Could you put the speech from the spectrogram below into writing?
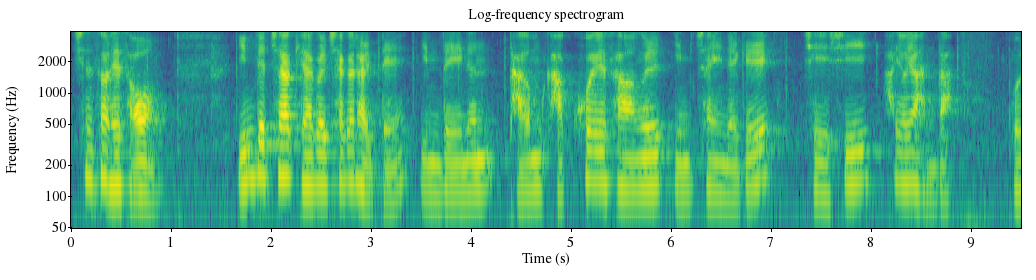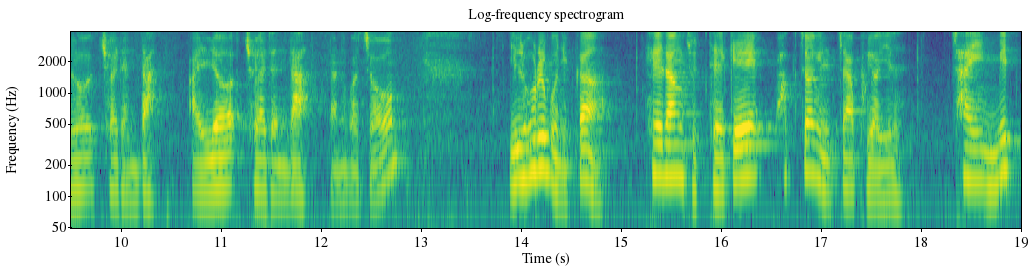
신설해서 임대차 계약을 체결할 때 임대인은 다음 각 호의 사항을 임차인에게 제시하여야 한다. 보여줘야 된다. 알려줘야 된다 라는 거죠. 1호를 보니까 해당 주택의 확정일자 부여일, 차임 및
